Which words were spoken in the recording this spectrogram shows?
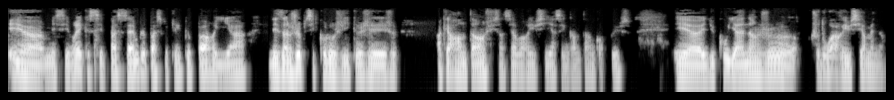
et euh, mais c'est vrai que c'est pas simple parce que quelque part il y a des enjeux psychologiques. J'ai, à 40 ans, je suis censé avoir réussi, à 50 ans encore plus. Et, euh, et du coup, il y a un enjeu, euh, je dois réussir maintenant.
